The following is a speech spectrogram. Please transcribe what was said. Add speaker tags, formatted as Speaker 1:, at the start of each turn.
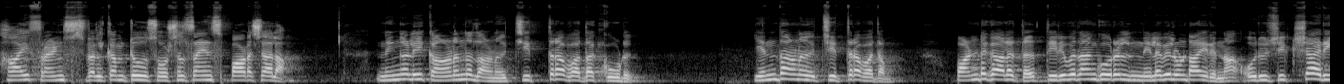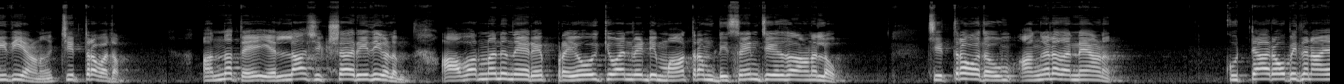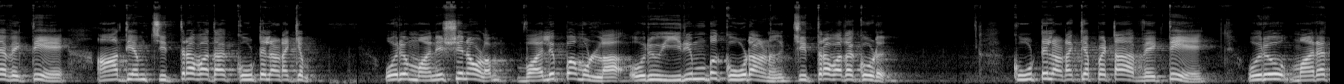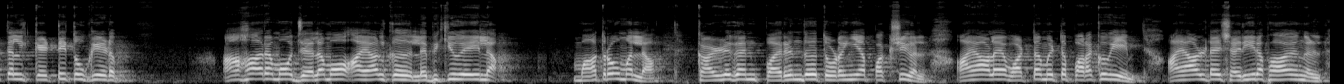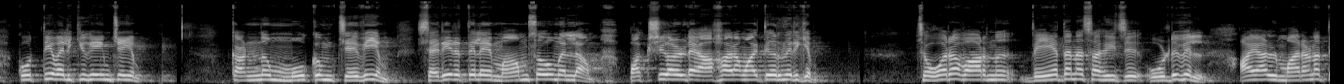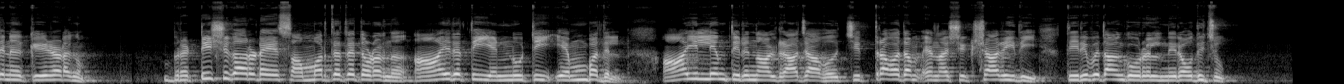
Speaker 1: Hi friends welcome to social science പാഠശാല നിങ്ങൾ ഈ കാണുന്നതാണ് ചിത്രവധക്കൂട്. എന്താണ് ചിത്രവധം? പണ്ട് കാലത്ത് തിരുവിതാംകൂറിൽ നിലവിലുണ്ടായിരുന്ന ഒരു ശിക്ഷാരീതിയാണ് ചിത്രവധം. അന്നത്തെ എല്ലാ ശിക്ഷാരീതികളും അവർണന് നേരെ പ്രയോഗിക്കുവാൻ വേണ്ടി മാത്രം ഡിസൈൻ ചെയ്തതാണല്ലോ. ചിത്രവധവും അങ്ങനെ തന്നെയാണ്. കുറ്റാരോപിതനായ വ്യക്തിയെ ആദ്യം ചിത്രവധ കൂട്ടിലടയ്ക്കും ഒരു മനുഷ്യനോളം വലുപ്പമുള്ള ഒരു ഇരുമ്പ് കൂടാണ് ചിത്രവധക്കൂട്. കൂട്ടിലടയ്ക്കപ്പെട്ട വ്യക്തിയെ ഒരു മരത്തിൽ കെട്ടിത്തൂക്കിയിടും. ആഹാരമോ ജലമോ അയാൾക്ക് ലഭിക്കുകയില്ല. മാത്രവുമല്ല കഴുകൻ പരുന്ത് തുടങ്ങിയ പക്ഷികൾ അയാളെ വട്ടമിട്ട് പറക്കുകയും അയാളുടെ ശരീരഭാഗങ്ങൾ കൊത്തിവലിക്കുകയും ചെയ്യും. കണ്ണും മൂക്കും ചെവിയും ശരീരത്തിലെ മാംസവുമെല്ലാം പക്ഷികളുടെ ആഹാരമായി തീർന്നിരിക്കും. ചോര വാർന്ന് വേദന സഹിച്ച് ഒടുവിൽ അയാൾ മരണത്തിന് കീഴടങ്ങും. ബ്രിട്ടീഷുകാരുടെ സമ്മർദ്ദത്തെ തുടർന്ന് ആയിരത്തി എണ്ണൂറ്റി എൺപതിൽ ആയില്യം തിരുനാൾ രാജാവ് ചിത്രവധം എന്ന ശിക്ഷാരീതി തിരുവിതാംകൂറിൽ നിരോധിച്ചു.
